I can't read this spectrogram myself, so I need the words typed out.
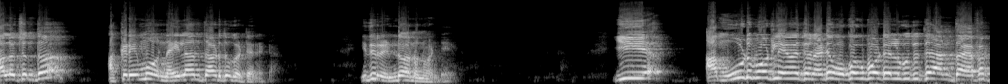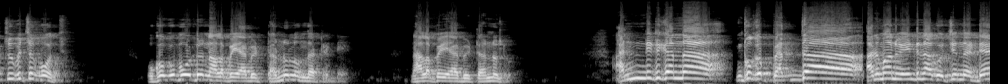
ఆలోచనతో అక్కడేమో నైలాన్ తాడుతో కట్టారట. ఇది రెండో అనమండి ఈ ఆ మూడు బోట్లు ఏమవుతున్నాయంటే ఒక్కొక్క బోటు వెళ్ళి కుదిరితే అంత ఎఫెక్ట్ చూపించకపోవచ్చు. ఒక్కొక్క బోటు నలభై యాభై టన్నులు ఉందటండి. నలభై యాభై టన్నులు. అన్నిటికన్నా ఇంకొక పెద్ద అనుమానం ఏంటి నాకు వచ్చిందంటే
